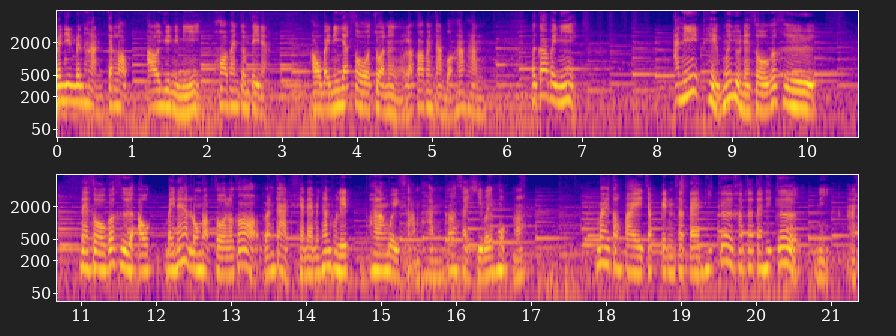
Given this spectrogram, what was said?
แว่นยืนเป็นหันกันหลบเอายูนิตนี้ พอแว่นโจมตีเนี่ยเอาใบนี้ยัดโซจั่วหนึ่งแล้วก็เป็นการบวกห้าพันแล้วก็ใบนี้ อันนี้เทคเมื่ออยู่ในโซก็คือ ในโซก็คือเอาใบหน้าลงดรอปโซแล้วก็วันการ์ดแคนดิเมชั่นพลิสพลังบวกอีกสามพันก็ใส่คีย์ไว้หกเนาะใบต่อไปจะเป็นสแตนทิกเกอร์ครับสแตนทิกเกอร์นี่อะ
